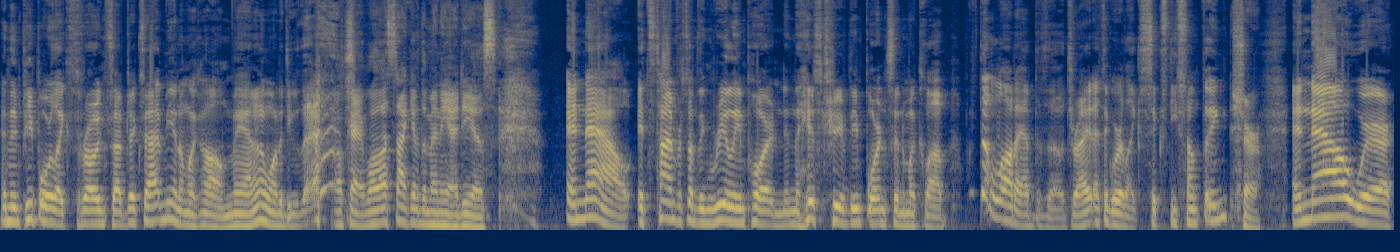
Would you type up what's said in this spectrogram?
And then people were like throwing subjects at me, and I'm like, oh man, I don't want to do that. Okay, well, let's not give them any ideas. And now it's time for something really important in the history of the Important Cinema Club. We've done a lot of episodes, right? I think we're like 60 something. Sure. And now we're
